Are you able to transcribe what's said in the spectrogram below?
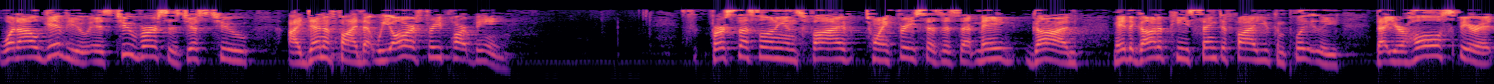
what I'll give you is two verses just to identify that we are a three part being. 1 Thessalonians 5:23 says this that may God may the God of peace sanctify you completely that your whole spirit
